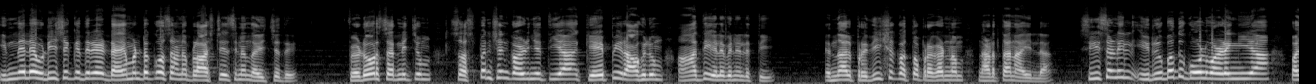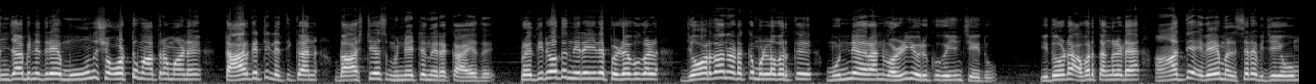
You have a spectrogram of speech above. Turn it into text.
ഇന്നലെ ഒഡീഷയ്ക്കെതിരെ ഡയമണ്ടക്കോസ് ആണ് ബ്ലാസ്റ്റേഴ്സിനെ നയിച്ചത്. ഫെഡോർ സെർണിച്ചും സസ്പെൻഷൻ കഴിഞ്ഞെത്തിയ കെ പി രാഹുലും ആദ്യ ഇലവനിലെത്തി. എന്നാൽ പ്രതീക്ഷക്കൊത്ത പ്രകടനം നടത്താനായില്ല. സീസണിൽ ഇരുപത് ഗോൾ വഴങ്ങിയ പഞ്ചാബിനെതിരെ മൂന്ന് ഷോട്ട് മാത്രമാണ് ടാർഗറ്റിലെത്തിക്കാൻ ബ്ലാസ്റ്റേഴ്സ് മുന്നേറ്റ നിരക്കായത്. പ്രതിരോധ നിരയിലെ പിഴവുകൾ ജോർദാൻ അടക്കമുള്ളവർക്ക് മുന്നേറാൻ വഴിയൊരുക്കുകയും ചെയ്തു. ഇതോടെ അവർ തങ്ങളുടെ ആദ്യ എവേ മത്സര വിജയവും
